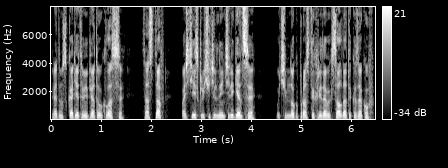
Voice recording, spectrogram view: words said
рядом с кадетами пятого класса. Состав почти исключительно интеллигенция. Очень много простых рядовых солдат и казаков.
